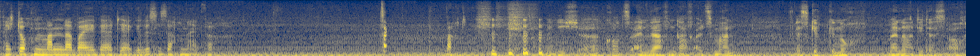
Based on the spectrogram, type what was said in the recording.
vielleicht doch ein Mann dabei wäre, der gewisse Sachen einfach zack macht. Wenn ich äh, kurz einwerfen darf als Mann, es gibt genug Männer, die das auch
